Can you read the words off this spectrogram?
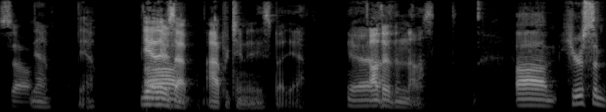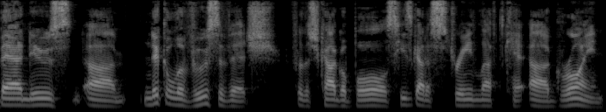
So yeah, yeah, yeah. There's um, opportunities, but yeah, yeah. Other than those, um, here's some bad news. Um, Nikola Vucevic for the Chicago Bulls. He's got a strained left ca- uh, groin,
